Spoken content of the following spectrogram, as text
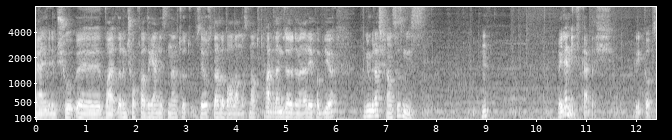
Yani benim şu e, Wild'ların çok fazla gelmesinden tut, Zeus'larla bağlanmasından tut. Harbiden güzel ödemeler yapabiliyor. Bugün biraz şanssız mıyız? Hı? Öyle miyiz kardeş? Greek Gods.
